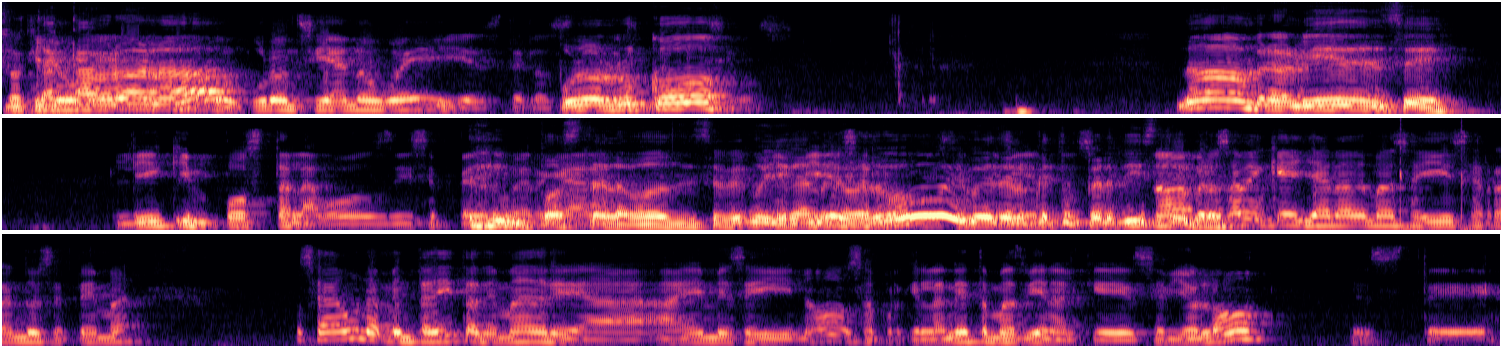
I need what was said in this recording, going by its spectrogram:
No Está cabrón, ¿no? puro anciano, güey. Este, puro ruco. No, hombre, olvídense. Lick imposta la voz, dice Pedro Imposta la voz, dice, vengo llegando uy, güey, de lo que te perdiste. No, pero ¿saben qué? Ya nada más ahí cerrando ese tema. O sea, una mentadita de madre a, a MSI, ¿no? O sea, porque la neta, más bien al que se violó, este,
